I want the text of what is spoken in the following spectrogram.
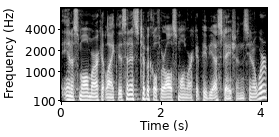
in a small market like this, and it's typical for all small market PBS stations, you know, we're,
